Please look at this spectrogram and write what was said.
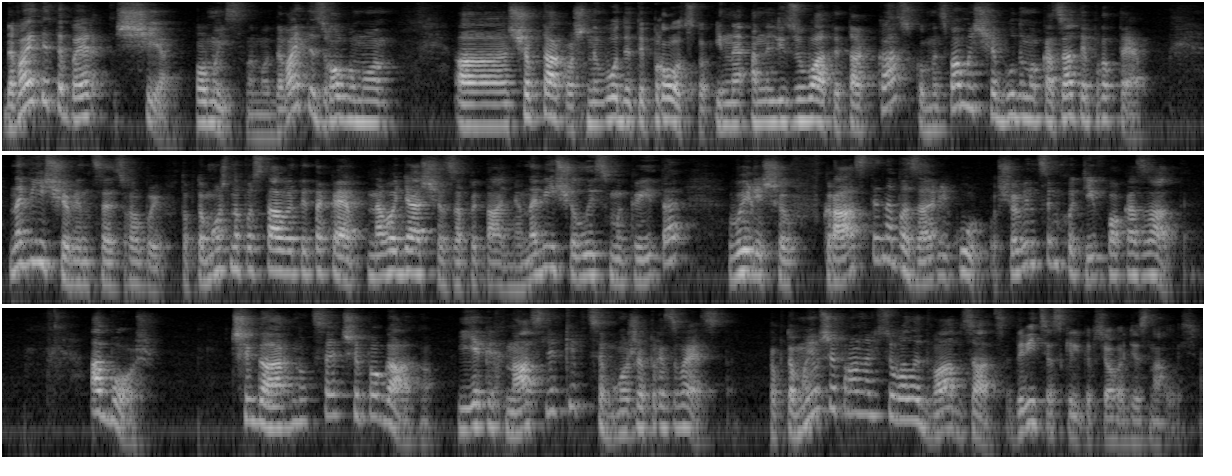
давайте тепер ще помислимо. Давайте зробимо, щоб також не вводити просто і не аналізувати так казку, ми з вами ще будемо казати про те, навіщо він це зробив. Тобто можна поставити таке наводяще запитання, навіщо лис Микита вирішив вкрасти на базарі курку. Що він цим хотів показати? Або ж, чи гарно це, чи погано, і яких наслідків це може призвести. Тобто ми вже проаналізували два абзаци. Дивіться, скільки всього дізналися.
